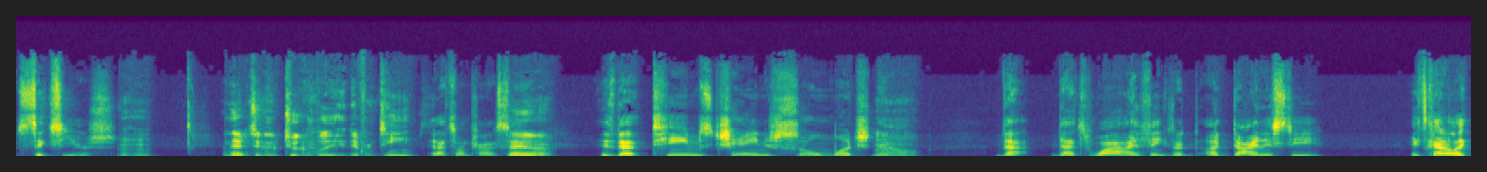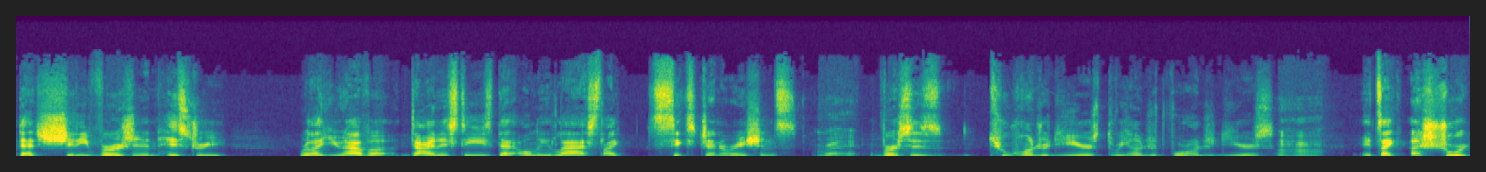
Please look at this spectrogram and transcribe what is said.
six years. And they're two, two completely different teams. That's what I'm trying to say. Yeah. Is that teams change so much now that that's why I think that a dynasty, it's kind of like that shitty version in history, where like you have a dynasties that only last like six generations Right. versus 200 years, 300, 400 years. Mm-hmm. It's like a short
